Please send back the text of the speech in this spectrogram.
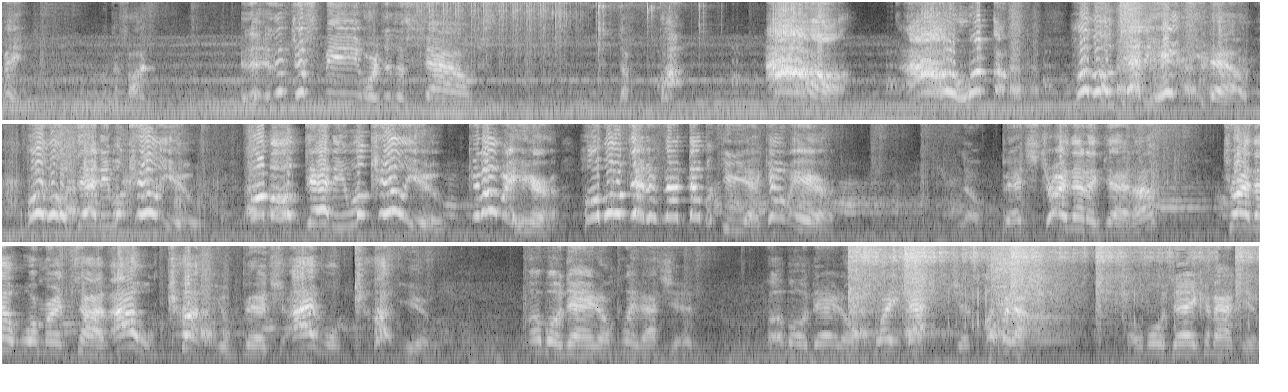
Wait, what the fuck? Is it, is it just me, or does it sound? The fuck? Ah! Ow! What the? Hobo Daddy hates you now! Hobo Daddy will kill you! Hobo Daddy will kill you! Get over here! Hobo Daddy's not done with you yet! Get over here! No, bitch. Try that again, huh? Try that one more time. I will cut you, bitch. I will cut you. Hobo Daddy don't play that shit. Hobo Daddy don't play that shit. Open up! Hobo Daddy come at you.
